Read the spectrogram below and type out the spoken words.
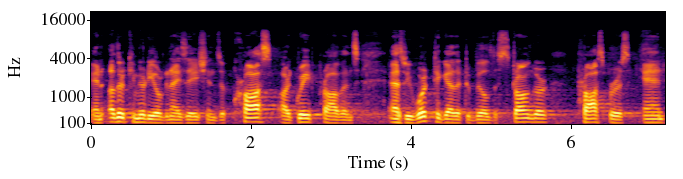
and other community organizations across our great province as we work together to build a stronger, prosperous and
